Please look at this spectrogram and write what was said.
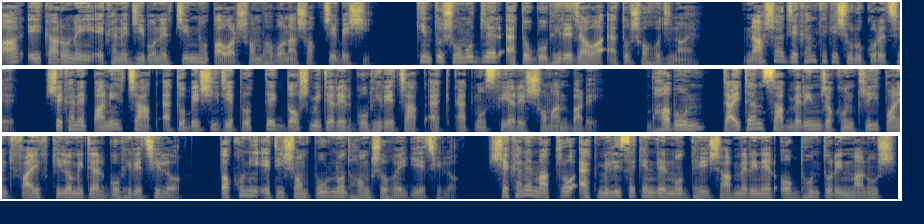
আর এই কারণেই এখানে জীবনের চিহ্ন পাওয়ার সম্ভাবনা সবচেয়ে বেশি। কিন্তু সমুদ্রের এত গভীরে যাওয়া এত সহজ নয়। নাসা যেখান থেকে শুরু করেছে, সেখানে পানির চাপ এত বেশি যে প্রত্যেক দশ মিটারের গভীরে চাপ এক অ্যাটমসফিয়ারের সমান বাড়ে। ভাবুন, টাইটান সাবমেরিন যখন থ্রি পয়েন্ট ফাইভ কিলোমিটার গভীরে ছিল, তখনই এটি সম্পূর্ণ ধ্বংস হয়ে গিয়েছিল। সেখানে মাত্র এক মিলিসেকেন্ডের মধ্যেই সাবমেরিনের অভ্যন্তরীণ মানুষ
